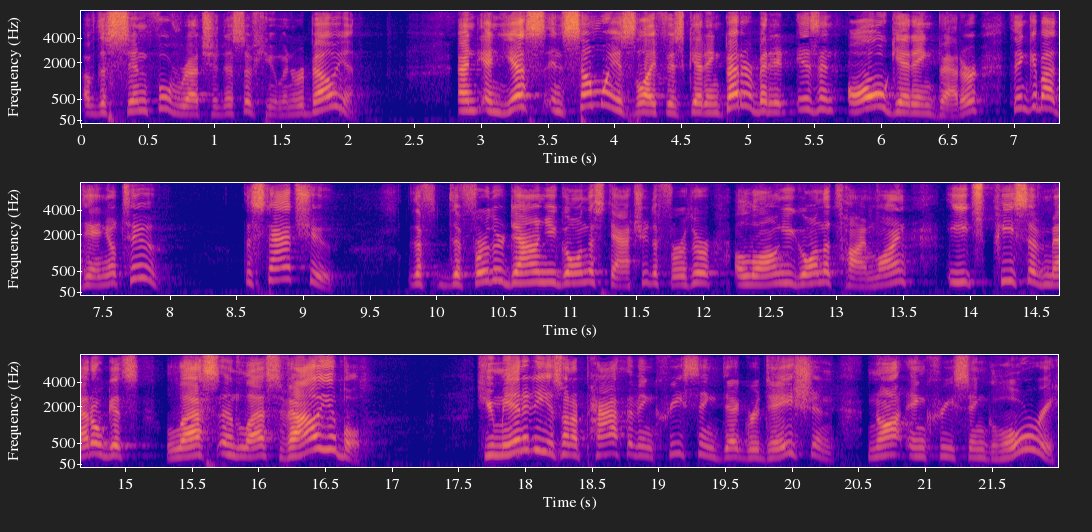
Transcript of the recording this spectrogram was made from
of the sinful wretchedness of human rebellion. And, and yes, in some ways life is getting better, but it isn't all getting better. Think about Daniel 2, the statue. The, the further down you go in the statue, the further along you go on the timeline, each piece of metal gets less and less valuable. Humanity is on a path of increasing degradation, not increasing glory.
